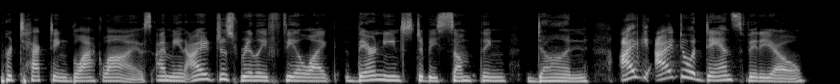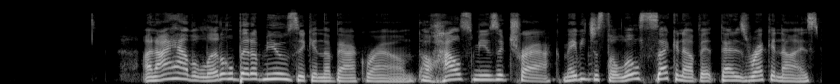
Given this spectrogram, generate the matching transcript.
protecting black lives? I mean i just really feel like there needs to be something done. I i do a dance video and I have a little bit of music in the background, a house music track, maybe just a little second of it that is recognized,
